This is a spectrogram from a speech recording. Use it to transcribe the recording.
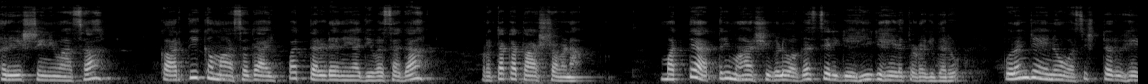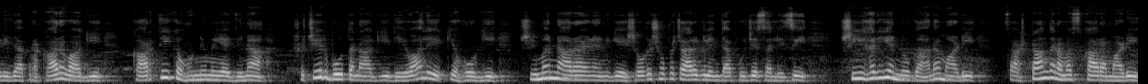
ಹರೇ ಶ್ರೀನಿವಾಸ. ಕಾರ್ತೀಕ ಮಾಸದ ಇಪ್ಪತ್ತೆರಡನೆಯ ದಿವಸದ ವ್ರತಕಥಾಶ್ರವಣ ಮತ್ತೆ ಅತ್ರಿ ಮಹರ್ಷಿಗಳು ಅಗಸ್ತ್ಯರಿಗೆ ಹೀಗೆ ಹೇಳತೊಡಗಿದರು. ಪುರಂಜಯನು ವಸಿಷ್ಠರು ಹೇಳಿದ ಪ್ರಕಾರವಾಗಿ ಕಾರ್ತೀಕ ಹುಣ್ಣಿಮೆಯ ದಿನ ಶುಚಿರ್ಭೂತನಾಗಿ ದೇವಾಲಯಕ್ಕೆ ಹೋಗಿ ಶ್ರೀಮನ್ನಾರಾಯಣನಿಗೆ ಷೋಡಶೋಪಚಾರಗಳಿಂದ ಪೂಜೆ ಸಲ್ಲಿಸಿ ಶ್ರೀಹರಿಯನ್ನು ಗಾನ ಮಾಡಿ, ಸಾಷ್ಟಾಂಗ ನಮಸ್ಕಾರ ಮಾಡಿ,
